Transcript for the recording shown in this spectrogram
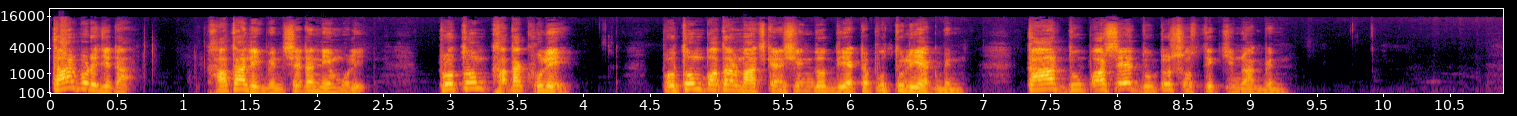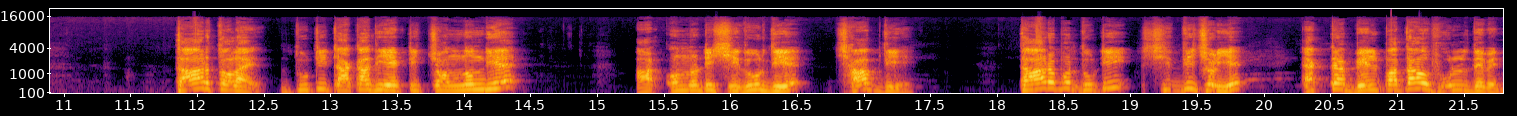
তারপরে যেটা খাতা লিখবেন, সেটা নিয়ম বলি। প্রথম খাতা খুলে প্রথম পাতার মাঝখানে সিন্দুর দিয়ে একটা পুতুলি আঁকবেন। তার দুপাশে দুটো স্বস্তিক চিহ্ন আঁকবেন। তার তলায় দুটি টাকা দিয়ে একটি চন্দন দিয়ে আর অন্যটি সিঁদুর দিয়ে, ছাপ দিয়ে। তার উপর দুটি সিদ্ধি ছড়িয়ে একটা বেলপাতা ও ফুল দেবেন।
